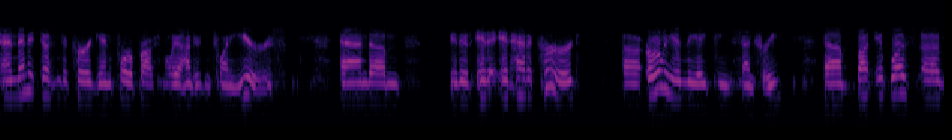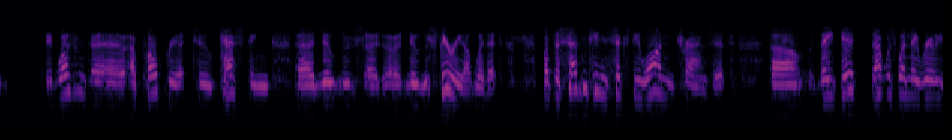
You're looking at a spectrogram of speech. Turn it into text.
and then it doesn't occur again for approximately 120 years. And um, it, it, it, it, had occurred uh, early in the 18th century, uh, but it was uh, it wasn't uh, appropriate to testing uh, Newton's Newton's theory with it. But the 1761 transit uh, they did. That was when they really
